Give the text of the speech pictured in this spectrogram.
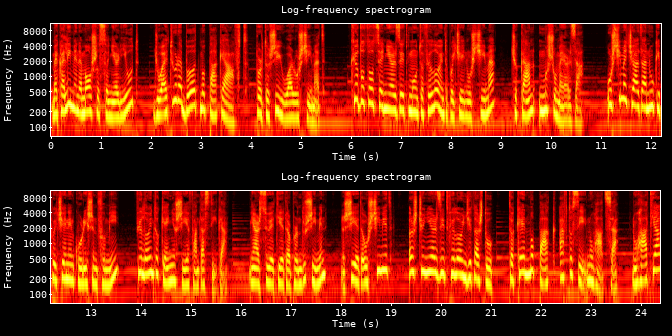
Me kalimin e moshës së njeriut, gjuha e tyre bëhet më pak e aftë për të shijuar ushqimet. Kjo do thotë se njerëzit mund të fillojnë të pëlqejnë ushqime që kanë më shumë erëza. Ushqime që ata nuk i pëlqenin kur ishin fëmijë, fillojnë të kenë një shije fantastike. Një arsye tjetër për ndryshimin në shijet e ushqimit është që njerëzit fillojnë gjithashtu të kenë më pak aftësi nuhatëse. Nuhatja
